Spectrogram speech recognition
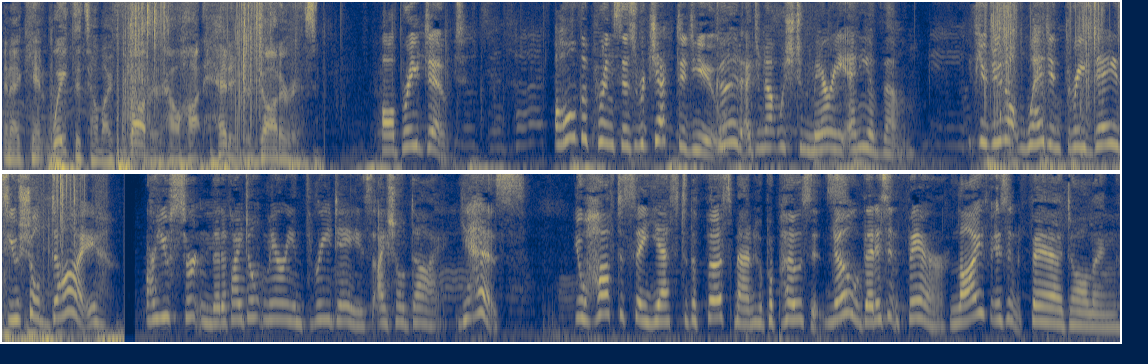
and I can't wait to tell my father how hot-headed your daughter is. Aubrey, don't. All the princes rejected you. Good, I do not wish to marry any of them. If you do not wed in three days, you shall die. Are you certain that if I don't marry in three days, I shall die? Yes. You have to say yes to the first man who proposes. No, that isn't fair. Life isn't fair, darling.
